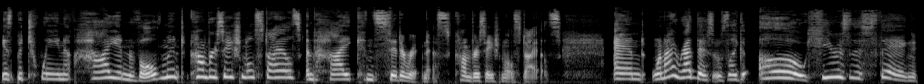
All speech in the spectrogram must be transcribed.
is between high involvement conversational styles and high considerateness conversational styles. And when I read this, it was like, oh, here's this thing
